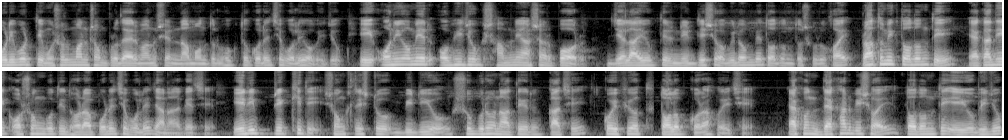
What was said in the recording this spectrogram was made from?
পরিবর্তে মুসলমান সম্প্রদায়ের মানুষের নাম অন্তর্ভুক্ত করেছে বলে অভিযোগ। এই অনিয়মের অভিযোগ সামনে আসার পর জেলা আয়ুক্তের নির্দেশে অবিলম্বে তদন্ত শুরু হয়। প্রাথমিক তদন্তে একাধিক অসঙ্গতি ধরা পড়েছে বলে জানা গেছে। এরই প্রেক্ষিতে সংশ্লিষ্ট বিডিও শুভ্রনাথের কাছে কৈফিয়ত তলব করা হয়েছে। এখন দেখার বিষয়, তদন্তে এই অভিযোগ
